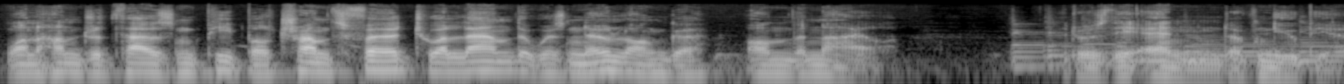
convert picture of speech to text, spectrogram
100,000 people transferred to a land that was no longer on the Nile. It was the end of Nubia.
